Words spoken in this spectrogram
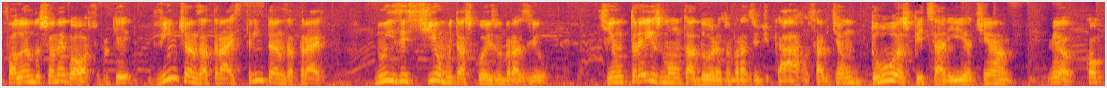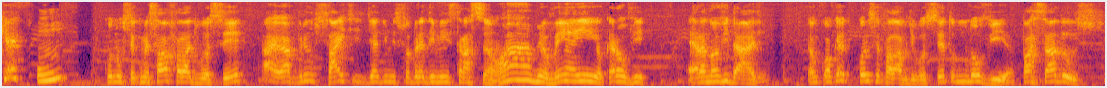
falando do seu negócio, porque 20 anos atrás, 30 anos atrás, não existiam muitas coisas no Brasil. Tinham três montadoras no Brasil de carro, sabe? Tinham duas pizzarias, tinha. Meu, qualquer um, quando você começava a falar de você, ah, eu abri um site de sobre administração. Ah, meu, vem aí, eu quero ouvir. Era novidade. Então, qualquer quando você falava de você, todo mundo ouvia. Passados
